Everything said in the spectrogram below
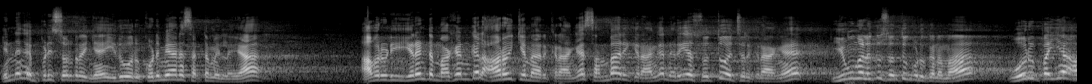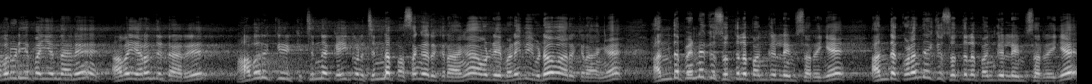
என்னங்க இப்படி சொல்றீங்க? இது ஒரு கொடுமையான சட்டம் இல்லையா? அவருடைய இரண்டு மகன்கள் ஆரோக்கியமா இருக்கிறாங்க சம்பாதிக்கிறாங்க நிறைய சொத்து வச்சிருக்கிறாங்க. இவங்களுக்கு சொத்து கொடுக்கணுமா? ஒரு பையன் அவருடைய பையன் தானே? அவன் இறந்துட்டாரு. அவருக்கு சின்ன கை கொள்ள சின்ன பசங்க இருக்கிறாங்க. அவருடைய மனைவி விடவா இருக்கிறாங்க. அந்த பெண்ணுக்கு சொத்துல பங்கு இல்லைன்னு சொல்றீங்க. அந்த குழந்தைக்கு சொத்துல பங்கு இல்லைன்னு சொல்றீங்க.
